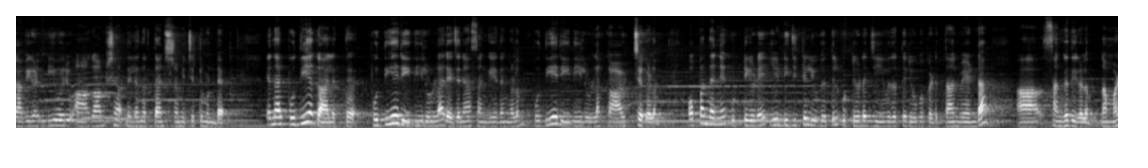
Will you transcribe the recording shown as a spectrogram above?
കവികൾ ഈ ഒരു ആകാംക്ഷ നിലനിർത്താൻ ശ്രമിച്ചിട്ടുമുണ്ട്. എന്നാൽ പുതിയ കാലത്ത് പുതിയ രീതിയിലുള്ള രചനാ സങ്കേതങ്ങളും പുതിയ രീതിയിലുള്ള കാഴ്ചകളും ഒപ്പം തന്നെ കുട്ടിയുടെ ഈ ഡിജിറ്റൽ യുഗത്തിൽ കുട്ടിയുടെ ജീവിതത്തെ രൂപപ്പെടുത്താൻ വേണ്ട സംഗതികളും നമ്മൾ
